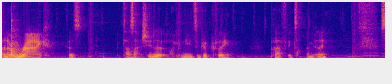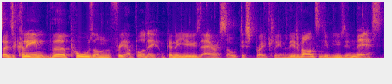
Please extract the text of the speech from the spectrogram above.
and a rag, because it does actually look like it needs a good clean. Perfect timing, eh? So to clean the pawls on the freehub body, I'm gonna use aerosol disc brake cleaner. The advantage of using this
